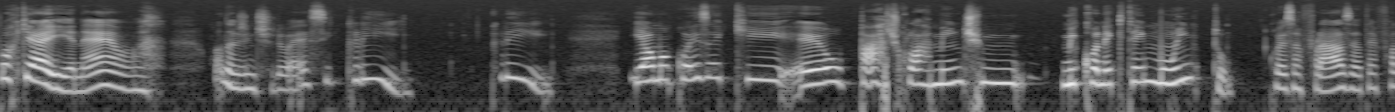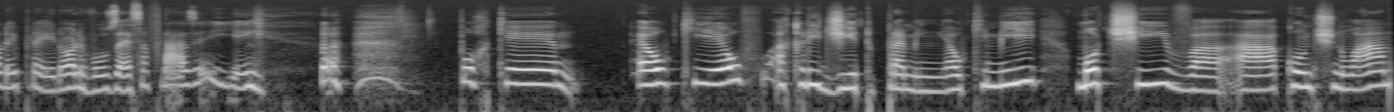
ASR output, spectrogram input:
Porque aí, né, quando a gente tira o S, crie, crie. E é uma coisa que eu particularmente me conectei muito com essa frase, até falei para ele, olha, vou usar essa frase aí, hein? Porque é o que eu acredito para mim, é o que me motiva a continuar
